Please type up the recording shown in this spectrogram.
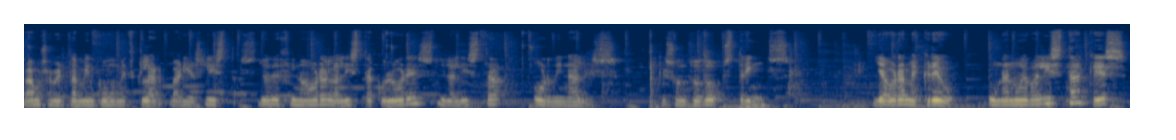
Vamos a ver también cómo mezclar varias listas. Yo defino ahora la lista colores y la lista ordinales, que son todo strings. Y ahora me creo una nueva lista que es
